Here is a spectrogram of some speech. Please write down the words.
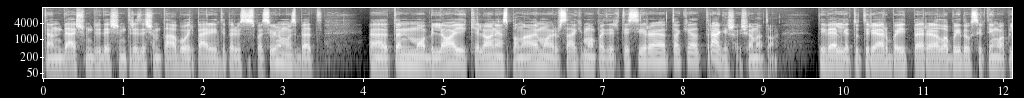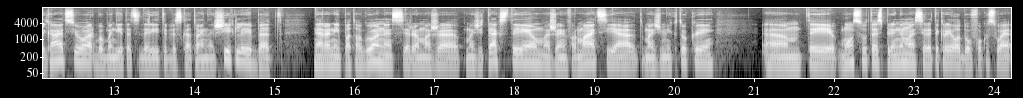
ten 10, 20, 30 tabų ir pereiti per visus pasiūlymus, bet e, ta mobilioji kelionės planavimo ir užsakymo patirtis yra tokia tragiška šiuo metu. Tai vėlgi, tu turi arba eiti per labai daug skirtingų aplikacijų, arba bandyti atsidaryti viską toj naršykliai, bet nėra nei patogu, nes yra maža, maži tekstai, maža informacija, maži mygtukai. Um, tai mūsų tas sprendimas yra tikrai labiau, fokusuoja,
